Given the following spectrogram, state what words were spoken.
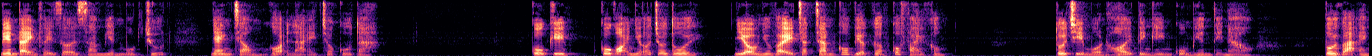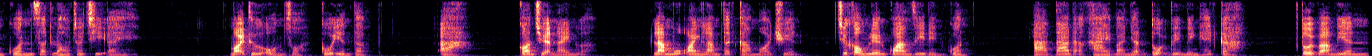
nên đành phải rời xa Miên một chút nhanh chóng gọi lại cho cô ta. Cô Kim, cô gọi nhỡ cho tôi nhiều như vậy chắc chắn có việc gấp có phải không? Tôi chỉ muốn hỏi tình hình của Miên thế nào. Tôi và anh Quân rất lo cho chị ấy. Mọi thứ ổn rồi, cô yên tâm. À, còn chuyện này nữa. Là mụ anh làm tất cả mọi chuyện, chứ không liên quan gì đến Quân. À ta đã khai và nhận tội về mình hết cả. Tôi và Miên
